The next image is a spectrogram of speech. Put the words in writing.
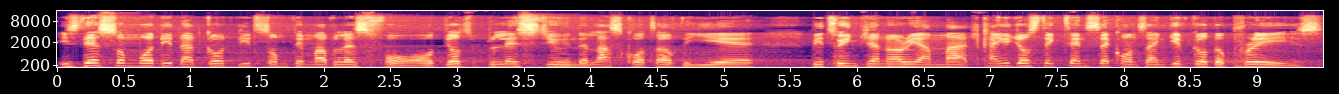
Is there somebody that God did something marvelous for or just blessed you in the last quarter of the year between January and March? Can you just take 10 seconds and give God the praise?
